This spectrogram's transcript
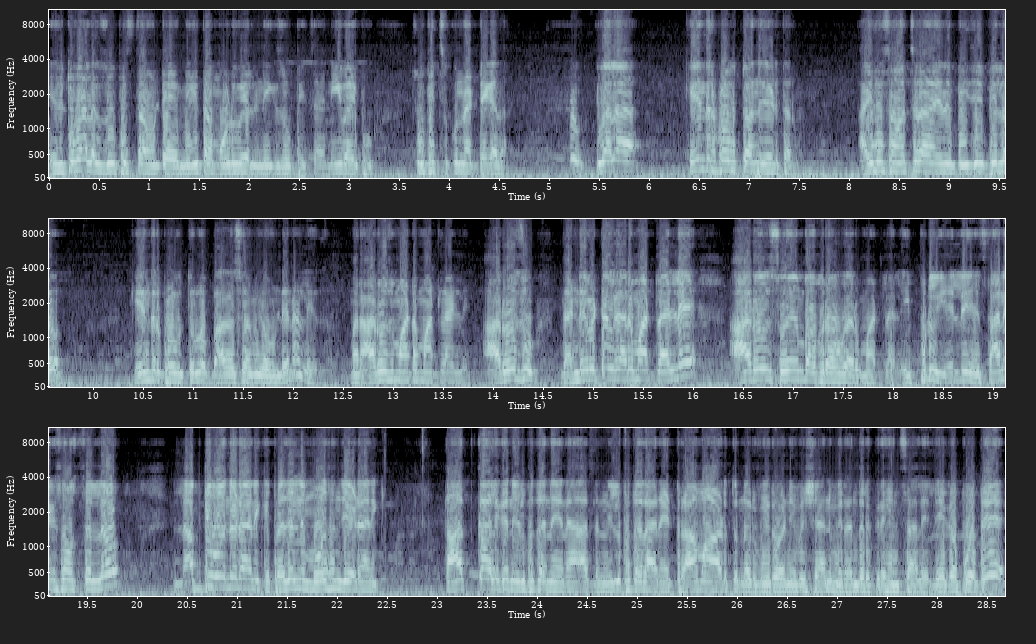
ఎదుటి వాళ్ళకు చూపిస్తా ఉంటే మిగతా మూడు వేలు నీకు చూపించా నీ వైపు చూపించుకున్నట్టే కదా. ఇవాళ కేంద్ర ప్రభుత్వాన్ని తిడతారు. ఐదు సంవత్సరాలు ఆయన బీజేపీలో కేంద్ర ప్రభుత్వంలో భాగస్వామిగా ఉండేనా లేదు? మరి ఆ రోజు మాట మాట్లాడలే. ఆ రోజు దండవిట్టల్ గారు మాట్లాడలే. ఆ రోజు సోయం బాబురావు గారు మాట్లాడలే. ఇప్పుడు వెళ్ళి స్థానిక సంస్థల్లో లబ్ధి పొందడానికి ప్రజల్ని మోసం చేయడానికి తాత్కాలిక నిలుపుదనైనా అతను నిలుపుదల అనే డ్రామా ఆడుతున్నారు వీరు అనే విషయాన్ని మీరందరూ గ్రహించాలి. లేకపోతే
